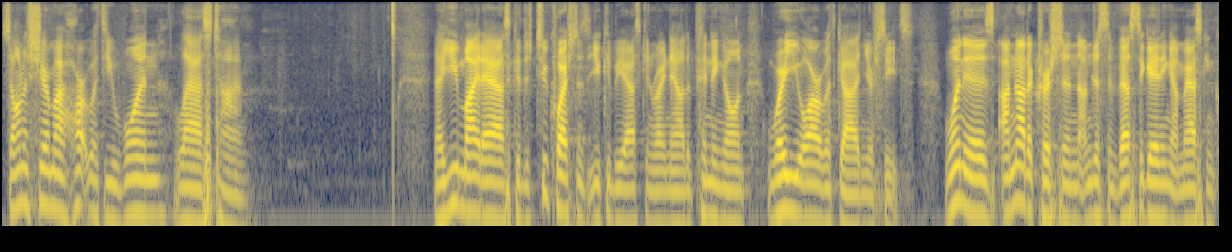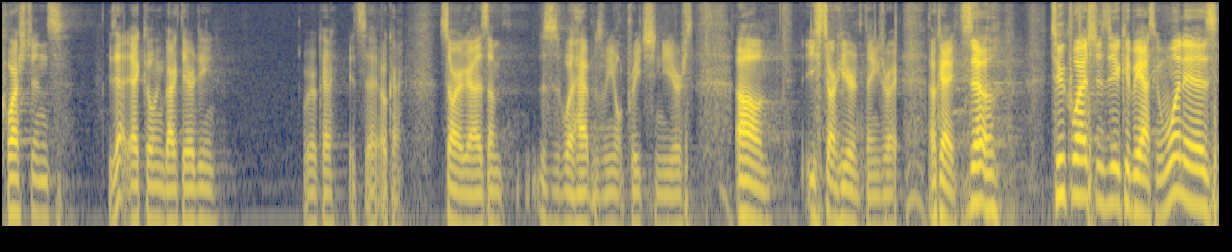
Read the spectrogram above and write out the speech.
So I want to share my heart with you one last time. Now, you might ask, there's two questions that you could be asking right now, depending on where you are with God in your seats. One is, I'm not a Christian, I'm just investigating, I'm asking questions. Is that echoing back there, Dean? We're okay? It's uh, okay. Sorry, guys. I'm, this is what happens when you don't preach in years. Um, you start hearing things, right? Okay, so two questions that you could be asking. One is,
